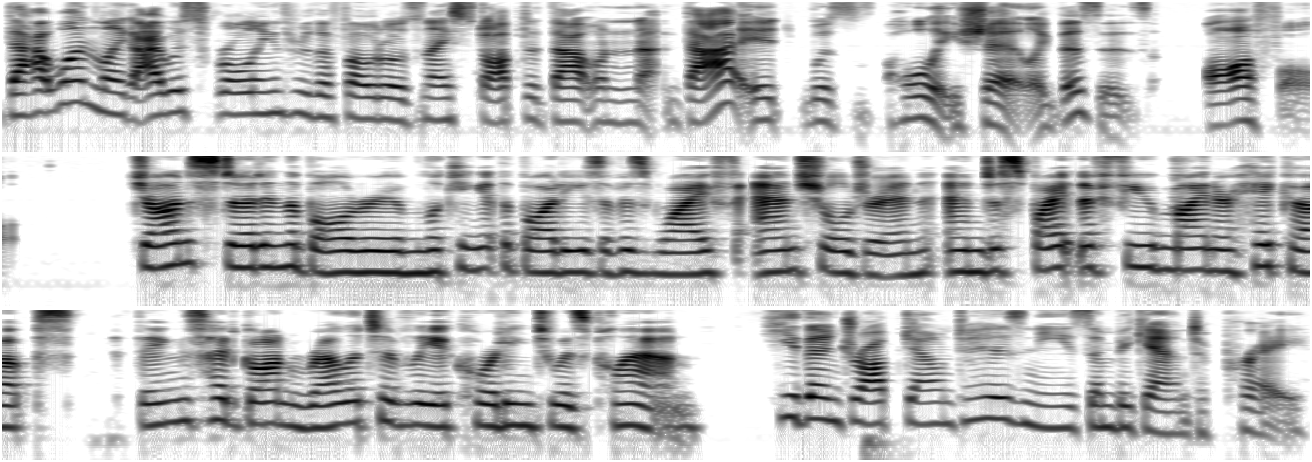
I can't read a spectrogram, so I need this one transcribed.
that one, like, I was scrolling through the photos and I stopped at that one. That it was holy shit. Like, this is awful. John stood in the ballroom looking at the bodies of his wife and children, and despite the few minor hiccups, things had gone relatively according to his plan. He then dropped down to his knees and began to pray.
